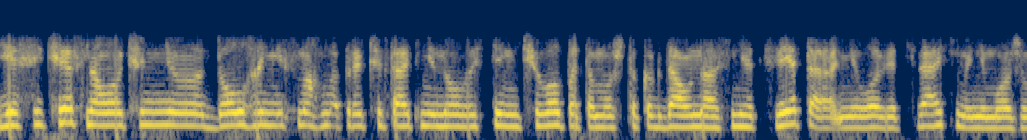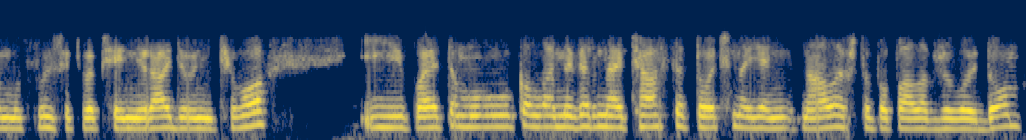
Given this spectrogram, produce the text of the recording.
Если честно, очень э, долго не смогла прочитать ни новости, ничего, потому что когда у нас нет света, не ловит связь, мы не можем услышать вообще ни радио, ничего. И поэтому около, наверное, часа точно я не знала, что попала в жилой дом.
